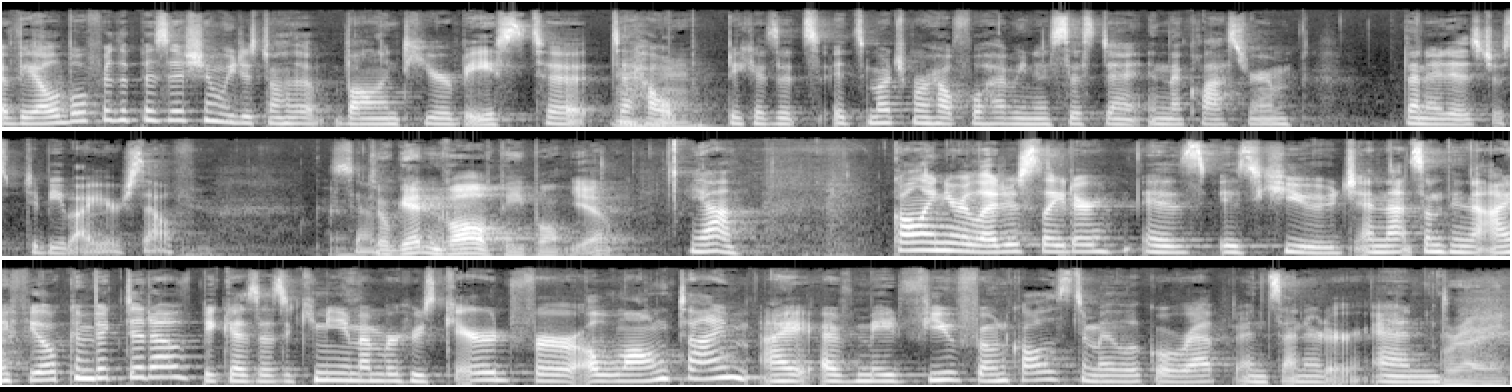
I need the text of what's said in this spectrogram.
available for the position. We just don't have a volunteer base to, to help because it's it's much more helpful having an assistant in the classroom than it is just to be by yourself. So, So get involved, people. Yeah. yeah. Calling your legislator is is huge, and that's something that I feel convicted of because as a community member who's cared for a long time, I, I've made few phone calls to my local rep and senator, and Right.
